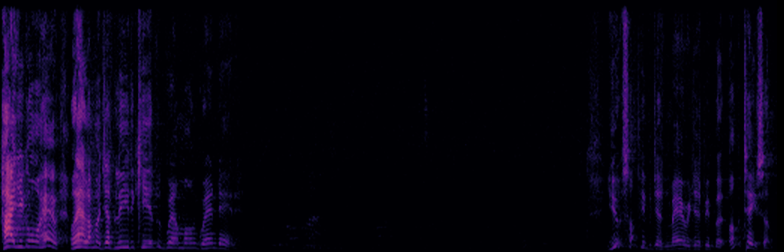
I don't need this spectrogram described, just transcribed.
How you going to have it? Well, I'm going to just leave the kids with grandma and granddaddy. You, some people just marry just be, but I'm gonna tell you something.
